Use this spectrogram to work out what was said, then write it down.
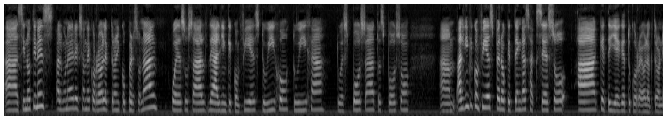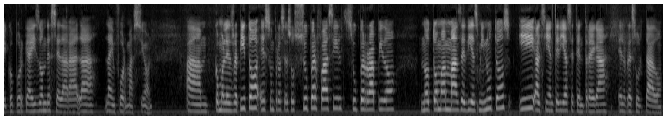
Uh, si no tienes alguna dirección de correo electrónico personal, puedes usar de alguien que confíes, tu hijo, tu hija, tu esposa, tu esposo, alguien que confíes pero que tengas acceso a que te llegue tu correo electrónico porque ahí es donde se dará la, información. Como les repito, es un proceso súper fácil, súper rápido, no toma más de 10 minutos y al siguiente día se te entrega el resultado.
